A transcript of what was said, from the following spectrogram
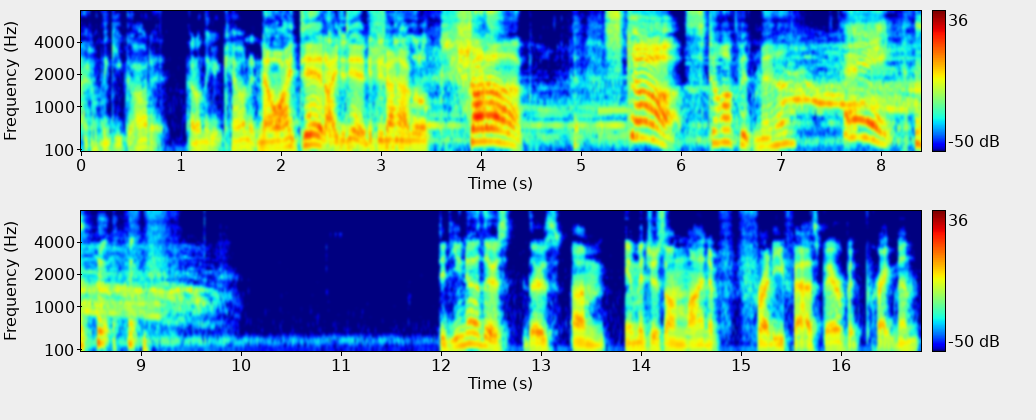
I don't think you got it. I don't think it counted. no, I did. It I didn't- it Shut up. little- Shut up. Stop! Stop it, man. Hey! Did you know there's there's um images online of Freddy Fazbear but pregnant?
